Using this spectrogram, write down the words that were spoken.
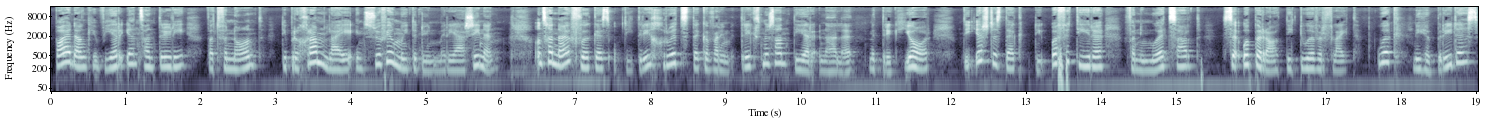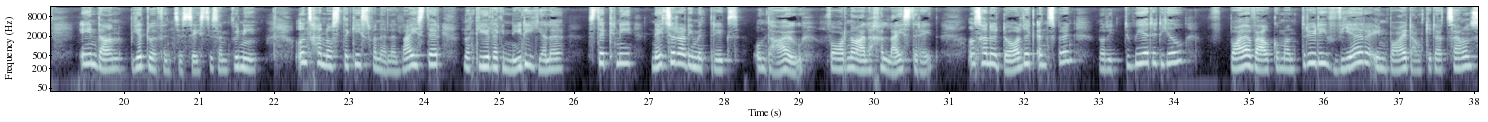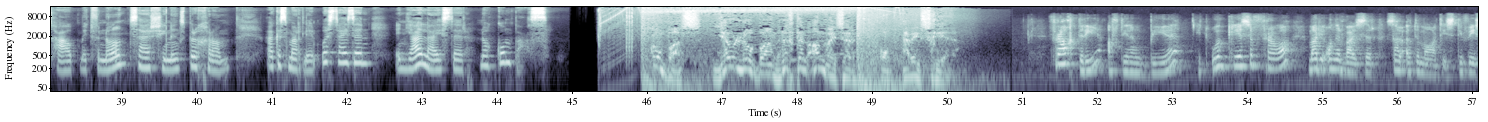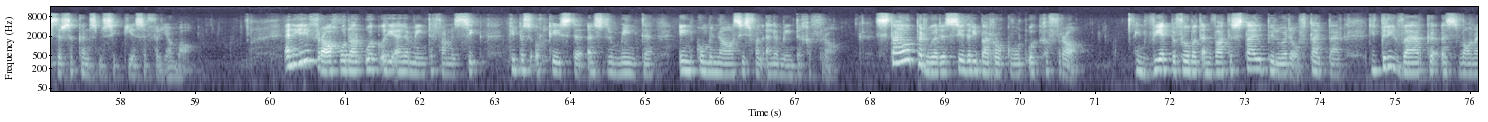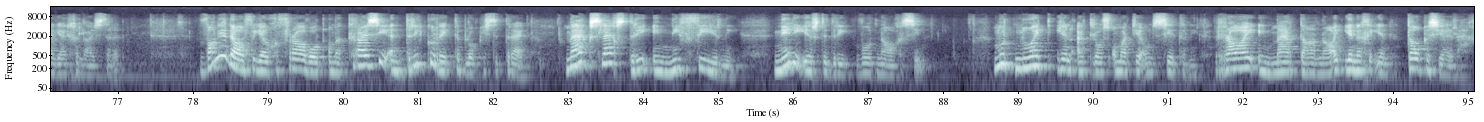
Baie dankie weer eens aan Trudy wat vanaand die program lei en soveel moeite doen met die hersiening. Ons gaan nou fokus op die drie groot stukke wat die matrieks moes hanteer in hulle matriekjaar. Die eerste stuk, die ouverture van die Mozart se opera Die Towerfluit, ook die Hebrides en dan Beethoven se 6ste simfonie. Ons gaan nog stukkies van hulle luister, natuurlik nie die hele stuk nie, net sodat die matrieks onthou waarna hulle geluister het. Ons gaan nou dadelik inspring na die tweede deel. Baie welkom aan Trudy weer en baie dankie dat sy ons help met vanaand se hersieningsprogram. Ek is Marlene Oosthuizen en jy luister na Kompas. Kompas, jou loopbaanrigtingaanwyser op RSG. Vraag 3, afdeling B, het ook keusevrae, maar die onderwyser sal outomaties die westerse kunsmusiek keuse vir jou maak. In hierdie vraag word daar ook oor die elemente van musiek, tipes orkeste, instrumente en kombinasies van elemente gevra. Stylperiodes sedert die barok word ook gevra. En weet byvoorbeeld in watter stylperiode of tydperk die drie werke is waarna jy geluister het. Wanneer daar vir jou gevra word om 'n kruisie in 3 korrekte blokkies te trek, merk slegs 3 en nie 4 nie. Net die eerste 3 word nagesien moet nooit een uitlos omdat jy onseker nie. Raai en merk daarna enige een, dalk is jy reg.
